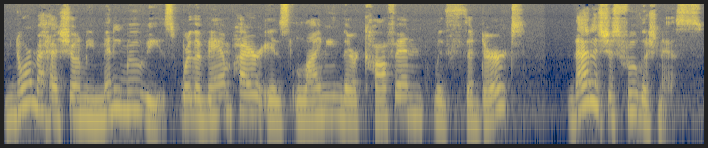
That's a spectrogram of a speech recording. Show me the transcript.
Norma has shown me many movies where the vampire is lining their coffin with the dirt. That is just foolishness.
